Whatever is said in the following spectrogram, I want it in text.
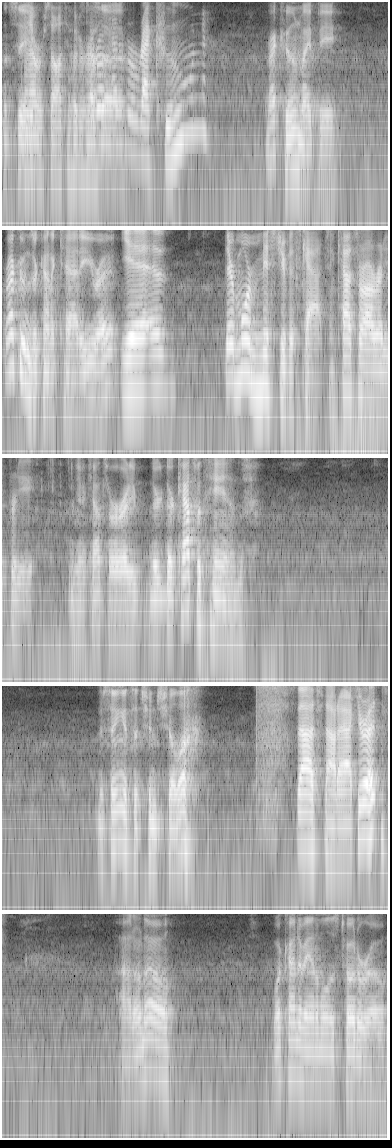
Let's see. I never saw Totoro. Totoro So- kind of a raccoon? Raccoon might be. Raccoons are kind of catty, right? Yeah, uh, they're more mischievous cats, and cats are already pretty. Yeah, cats are already. They're, they're cats with hands. They're saying it's a chinchilla. That's not accurate. I don't know. What kind of animal is Totoro?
